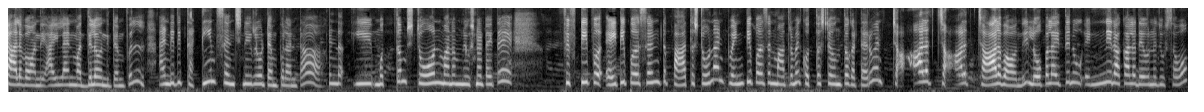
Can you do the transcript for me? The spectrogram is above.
చాలా బాగుంది. ఐలాండ్ మధ్యలో ఉంది టెంపుల్. అండ్ ఇది థర్టీన్త్ సెంచురీలో టెంపుల్ అంట. అండ్ ఈ మొత్తం స్టోన్ మనం చూసినట్టయితే ఫిఫ్టీ పర్ ఎయిటీ పర్సెంట్ పాత స్టోన్ అండ్ ట్వంటీ పర్సెంట్ మాత్రమే కొత్త స్టోన్తో కట్టారు. అండ్ చాలా చాలా చాలా బాగుంది. లోపల అయితే నువ్వు ఎన్ని రకాల దేవుళ్ళని చూస్తావో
